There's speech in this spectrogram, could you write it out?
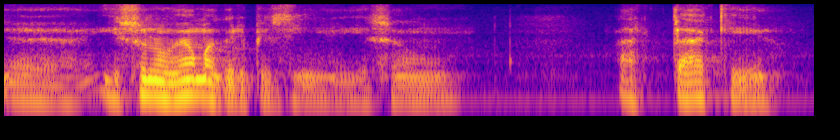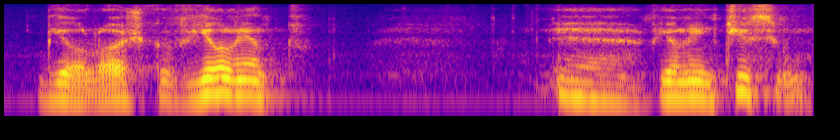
É, isso não é uma gripezinha, isso é um ataque biológico violento, é, violentíssimo,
